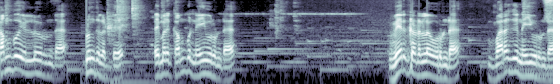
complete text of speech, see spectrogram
கம்பு எள்ளு உருண்டை உளுந்து லட்டு அதே மாதிரி கம்பு நெய் உருண்டை வேர்க்கடலை உருண்டை வரகு நெய் உருண்டை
